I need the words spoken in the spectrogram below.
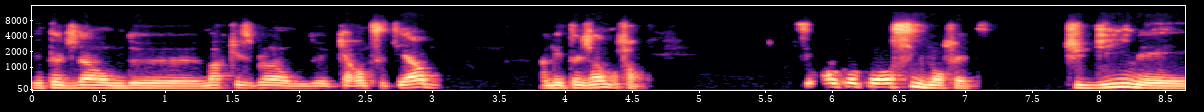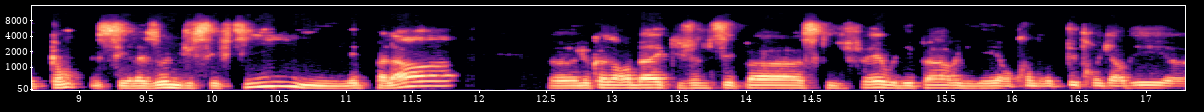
des touchdowns de Marcus Brown de 47 yards, un touchdowns, enfin, c'est incompréhensible en fait. Tu te dis, mais quand c'est la zone du safety, il n'est pas là. Euh, le cornerback, je ne sais pas ce qu'il fait. Au départ, il est en train de peut-être regarder euh,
